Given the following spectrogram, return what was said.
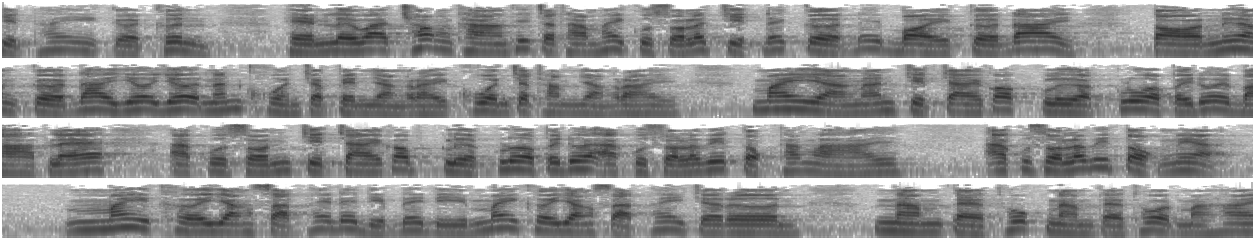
จิตให้เกิดขึ้น เห็นเลยว่าช่องทางที่จะทำให้กุศลจิตได้เกิดได้บ่อยเกิดได้ ต่อเนื่องเกิดได้เยอะๆนั้นควรจะเป็นอย่างไร ควรจะทำอย่างไร ไม่อย่างนั้นจิตใจก็เกลือกกลั้วไปด้วยบาปและอกุศลจิตใจก็เกลือกกลั้วไปด้วยอกุศลวิตกทั้งหลาย อกุศลวิตกเนี่ยไม่เคยยังสัตว์ให้ได้ดิบได้ดี ไม่เคยยังสัตว์ให้เจริญนำแต่ทุกนำแต่โทษมาให้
